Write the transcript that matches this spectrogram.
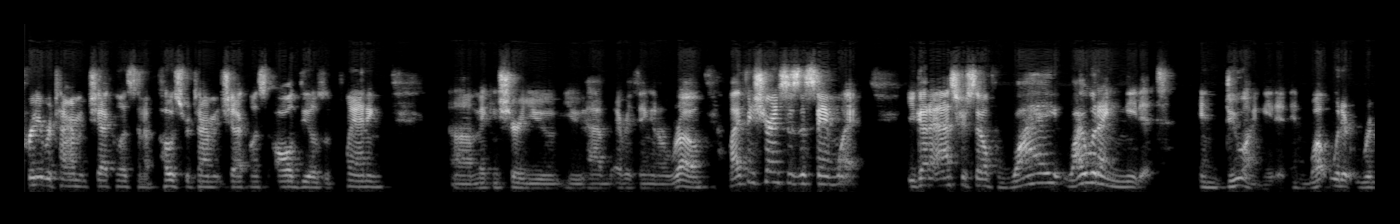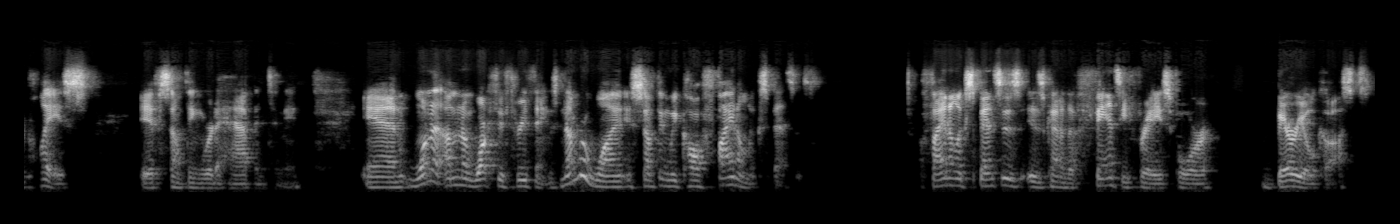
pre-retirement checklist and a post-retirement checklist. All deals with planning, uh, making sure you you have everything in a row. Life insurance is the same way. You got to ask yourself why why would I need it, and do I need it, and what would it replace if something were to happen to me? And one, I'm going to walk through three things. Number one is something we call final expenses. Final expenses is kind of the fancy phrase for burial costs,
